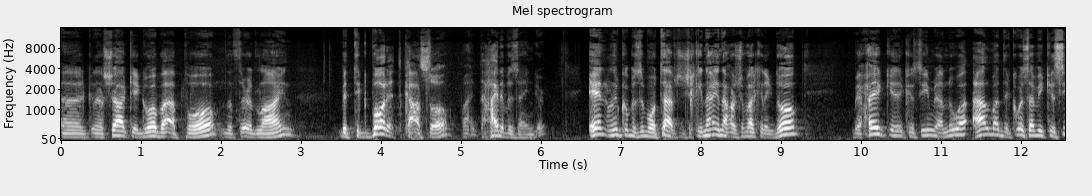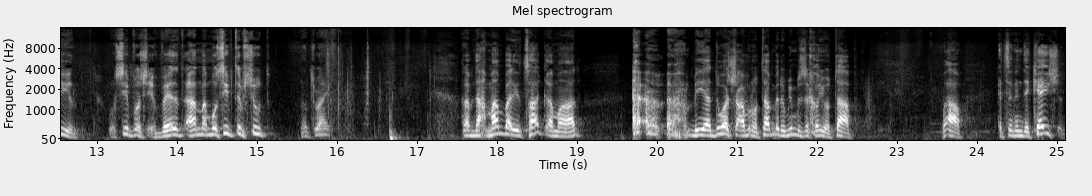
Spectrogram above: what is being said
uh, Rasha kegoba apo, the third line, betikboret kaso, right, the height of his anger. אין עולים בזמותיו, ששכינה אינה חשובה כנגדו, בחיק כסים ינוע, עלמא דקוס אבי כסיל. הוסיף לו שאיבדת, עלמא מוסיף טיפשות. That's right. רב נחמן בר יצחק אמר, בידוע שעוונותיו מרובים בזכויותיו. Wow, it's an indication.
